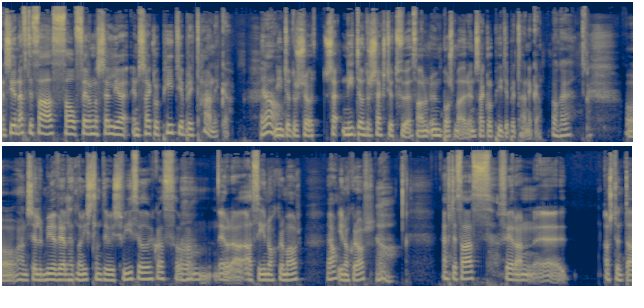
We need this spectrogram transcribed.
En síðan eftir það þá fer hann að selja Encyclopedia Britannica. já, 1960 1962 þá er hann umbósmaður Encyclopedia Britannica. Ok. Og hann selur mjög vel hérna á Íslandi í Svíþjóðu eitthvað og er að, því í nokkrum ár í nokkur ár. Eftir það fer hann uh, að stunda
